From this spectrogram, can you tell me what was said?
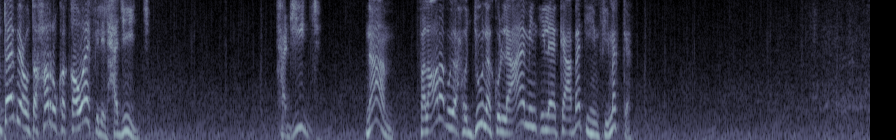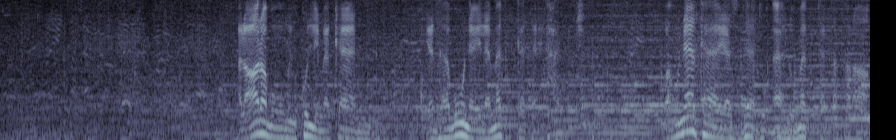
أتابع تحرك قوافل الحجيج. حجيج؟ نعم فالعرب يحجون كل عام إلى كعبتهم في مكة. العرب من كل مكان يذهبون إلى مكة للحج وهناك يزداد أهل مكة ثراء.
